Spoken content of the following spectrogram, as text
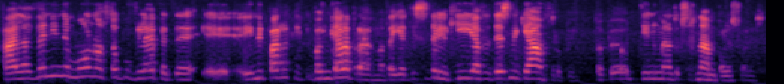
αλλά δεν είναι μόνο αυτό που βλέπετε. Ε, είναι, υπάρχουν, υπάρχουν και άλλα πράγματα, γιατί στην τελική οι αθλητές είναι και άνθρωποι το οποίο τίνουμε να το ξεχνάμε πολλές φορές.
